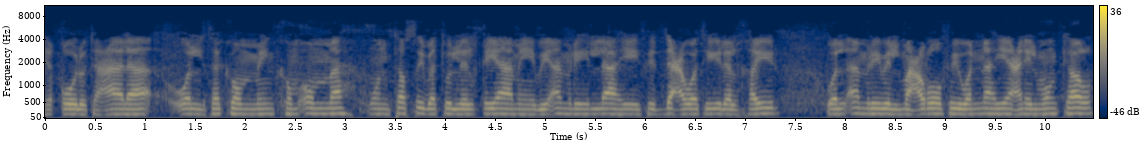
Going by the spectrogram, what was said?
يقول تعالى ولتكن منكم أمة منتصبة للقيام بأمر الله في الدعوة إلى الخير والأمر بالمعروف والنهي عن المنكر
